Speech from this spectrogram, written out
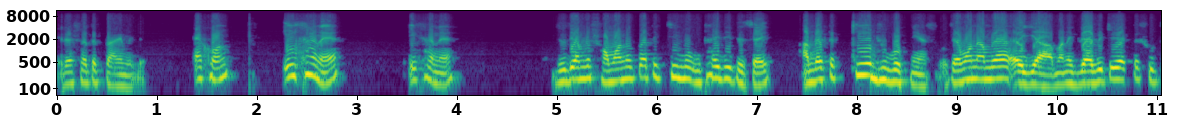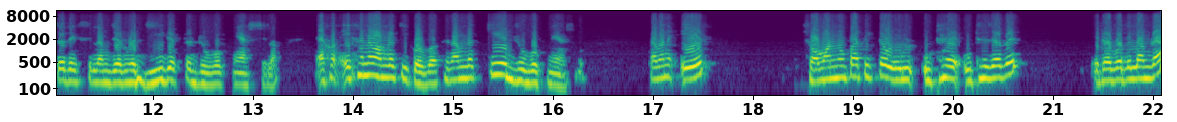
এটার সাথে প্রায় মিলে। এখন এখানে এখানে যদি আমরা সমানুপাতিক চিহ্ন উঠাই দিতে চাই, আমরা একটা কে ধ্রুবক নিয়ে আসব। যেমন আমরা ইয়া মানে গ্র্যাভিটির একটা সূত্র দেখছিলাম যে আমরা জির একটা ধ্রুবক নিয়ে আসছিলাম। এখন এখানেও আমরা কি করব? এখানে আমরা কে ধ্রুবক নিয়ে আসব। তার মানে এর সমানুপাতিকটা উঠে উঠে যাবে। এটার বদলে আমরা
